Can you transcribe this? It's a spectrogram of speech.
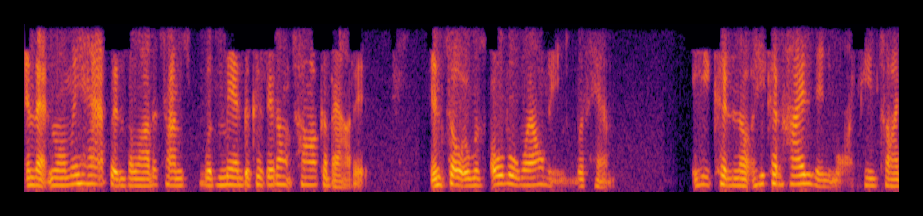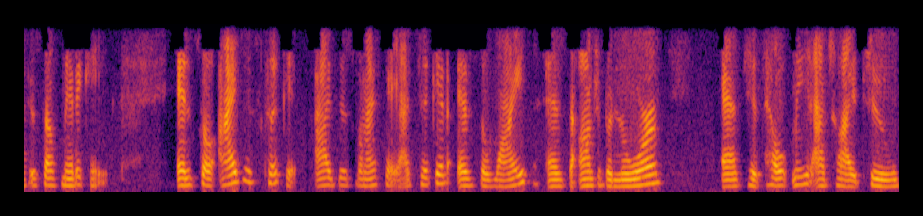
and that normally happens a lot of times with men because they don't talk about it. And so it was overwhelming with him. He couldn't he couldn't hide it anymore. He tried to self medicate. And so I just took it. I just, when I say I took it as the wife, as the entrepreneur, as his helpmeet, I tried to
